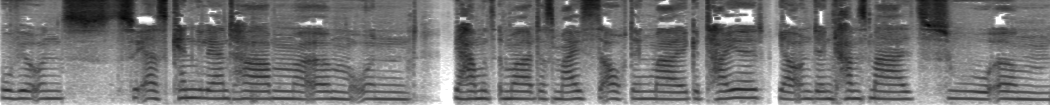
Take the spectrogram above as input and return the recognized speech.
wo wir uns zuerst kennengelernt haben ähm, und wir haben uns immer das meiste auch, denk mal, geteilt. Ja, und dann kam es mal zu ähm,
